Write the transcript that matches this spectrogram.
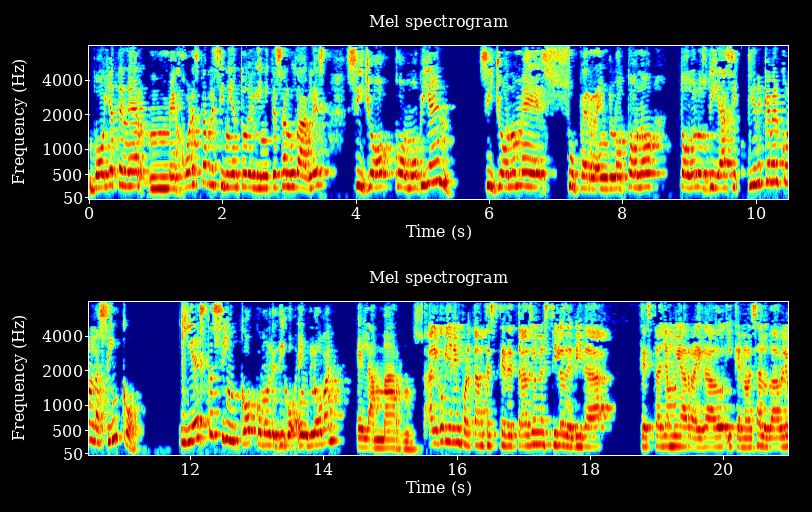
voy a tener mejor establecimiento de límites saludables si yo como bien, si yo no me super englotono todos los días y tiene que ver con las cinco. Y estas cinco, como les digo, engloban el amarnos. Algo bien importante es que detrás de un estilo de vida que está ya muy arraigado y que no es saludable,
